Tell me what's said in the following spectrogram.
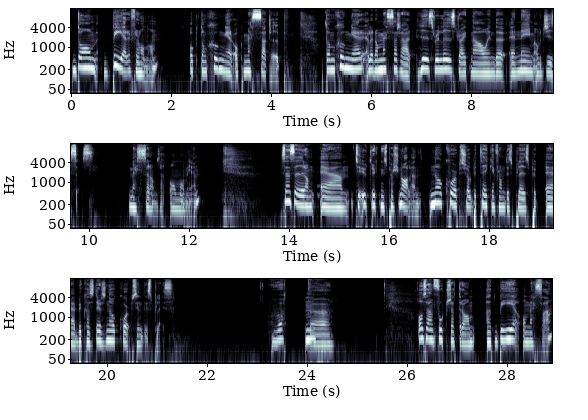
De ber för honom och de sjunger och mässar typ. De sjunger, eller de mässar så här, he is released right now in the uh, name of Jesus. Mässar de så här om och om igen. Sen säger de eh, till utryckningspersonalen, no corpse shall be taken from this place eh, because there's no corpse in this place. What Mm. Och sen fortsätter de att be och mässa.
